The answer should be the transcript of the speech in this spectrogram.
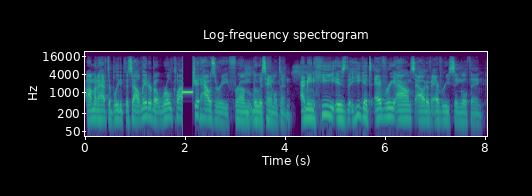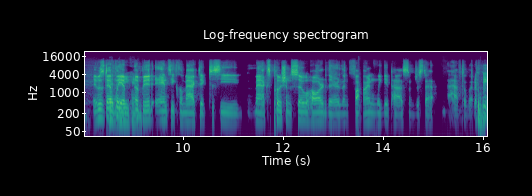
I'm going to have to bleep this out later, but world class shithousery from Lewis Hamilton. I mean, he is that he gets every ounce out of every single thing. It was definitely a, a bit anticlimactic to see Max push him so hard there and then finally get past him just to have to let him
